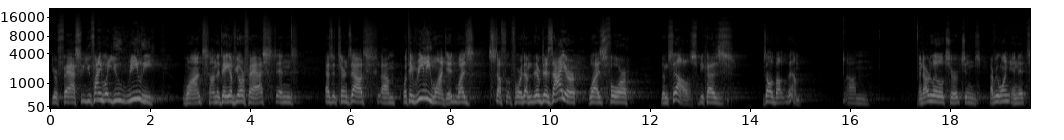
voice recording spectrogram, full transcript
your fast. You find what you really want on the day of your fast. And as it turns out, um, what they really wanted was stuff for them. Their desire was for themselves because it was all about them. Um, and our little church and everyone in it,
